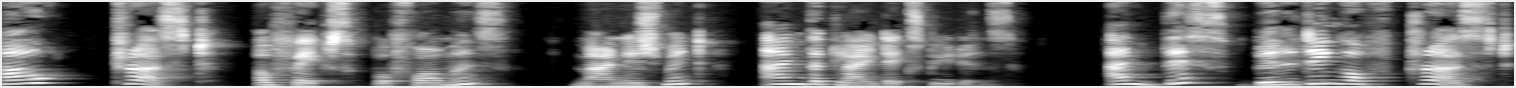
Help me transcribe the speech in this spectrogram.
how trust affects performance, management, and the client experience. And this building of trust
